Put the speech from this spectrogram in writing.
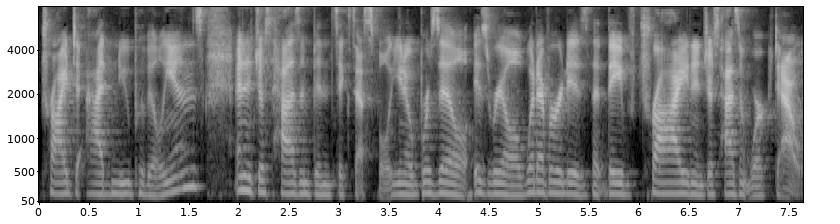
tried to add new pavilions and it just hasn't been successful you know brazil israel whatever it is that they've tried and just hasn't worked out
